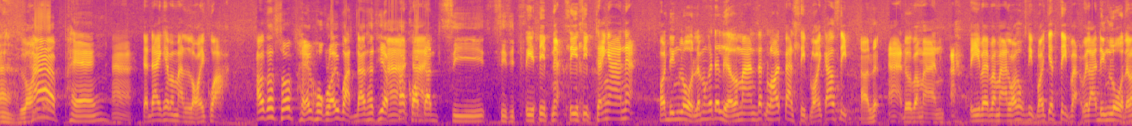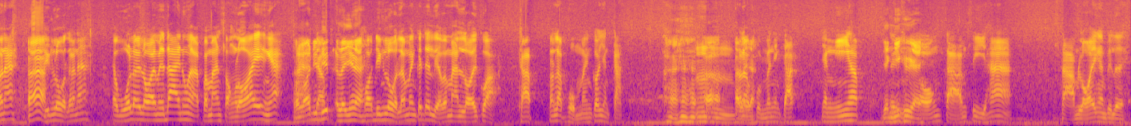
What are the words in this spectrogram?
อ่าร้อยห้าแผงอ่าจะได้แค่ประมาณร้อยกว่า เอาถ้าโซแผง 600 วัตต์นะถ้าเทียบอ่าค่าความใช่ ดัน4 40สี่สิบเนี่ยสี่สิบใช้งานเนี่ยพอดึงโหลดแล้วมันก็จะเหลือประมาณสักร้อยแปดสิบร้อยเก้าสิบอ่าแล้วอ่าโดยประมาณอะตีไปประมาณร้อยหกสิบร้อยเจ็ดสิบอะเวลาดึงโหลดแล้วนะอ่า ดึงโหลดแล้วนะแต่โวลต์ลอยๆมันได้นู่นอะประมาณ 200 อย่างเงี้ยสองร้อยนิดๆอะไรอย่างเงี้ยนะพอดึงโหลดแล้วมันก็จะเหลือประมาณร้อยกว่าครับสำหรับผมมันก็ยังกักอืมอะสำไรหรับนะ ผมมันยังกักอย่างนี้ครับอย่างนี้คือไงหสองสามสี่ห้า สามร้อยกันไปเลย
